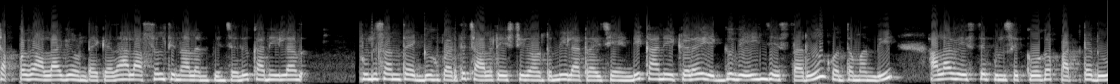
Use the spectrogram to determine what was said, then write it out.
చప్పగా అలాగే ఉంటాయి కదా అలా అస్సలు తినాలనిపించదు. కానీ ఇలా పులుసు అంతా ఎగ్గుకు పడితే చాలా టేస్టీగా ఉంటుంది. ఇలా ట్రై చేయండి. కానీ ఇక్కడ ఎగ్ వేయించేస్తారు కొంతమంది. అలా వేస్తే పులుసు ఎక్కువగా పట్టదు.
